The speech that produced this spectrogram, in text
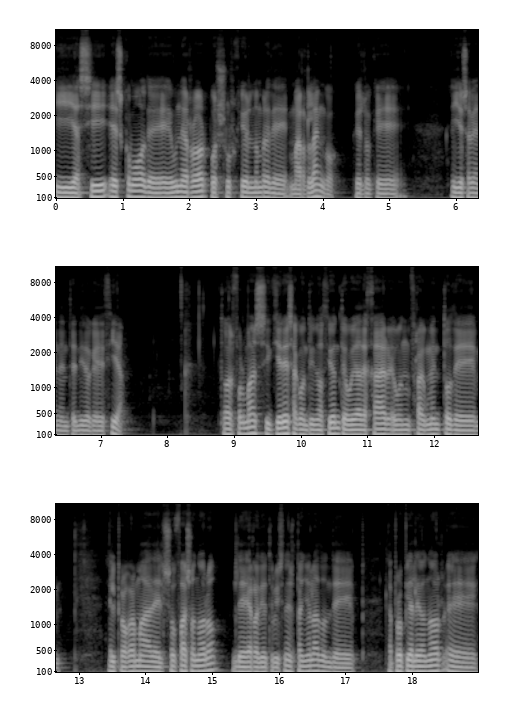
Y así es como de un error pues surgió el nombre de Marlango, que es lo que ellos habían entendido que decía. De todas formas, si quieres, a continuación te voy a dejar un fragmento de el programa del sofá sonoro de Radio Televisión Española, donde la propia Leonor eh,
